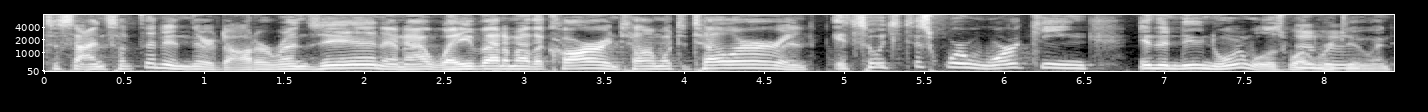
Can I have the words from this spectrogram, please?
to sign something, and their daughter runs in, and I wave at them out of the car and tell them what to tell her. And it's so it's just we're working in the new normal is what mm-hmm. we're doing.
